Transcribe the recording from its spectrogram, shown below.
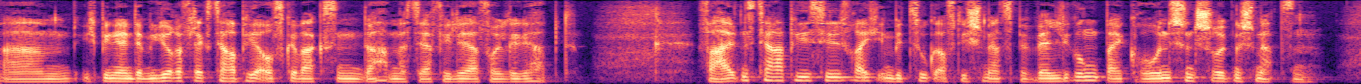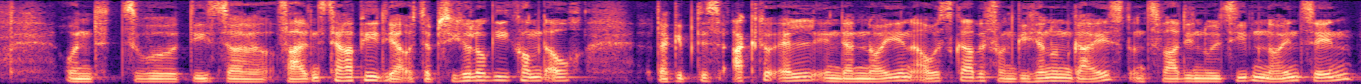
ähm, ich bin ja in der Myoreflextherapie aufgewachsen, da haben wir sehr viele Erfolge gehabt. Verhaltenstherapie ist hilfreich in Bezug auf die Schmerzbewältigung bei chronischen Rückenschmerzen. Und zu dieser Verhaltenstherapie, die ja aus der Psychologie kommt auch, da gibt es aktuell in der neuen Ausgabe von Gehirn und Geist, und zwar die 0719,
